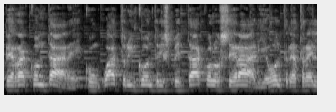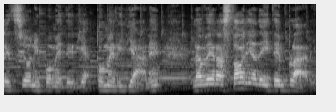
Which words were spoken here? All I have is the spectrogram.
per raccontare con quattro incontri spettacolo serali e oltre a tre lezioni pomeridiane la vera storia dei Templari,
